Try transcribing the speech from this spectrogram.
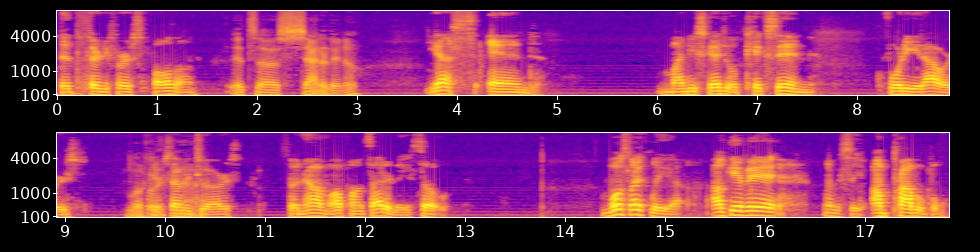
that the 31st falls on. It's uh, Saturday, no? Yes, and my new schedule kicks in 48 hours Look or 72 that. hours. So now I'm off on Saturday. So most likely, uh, I'll give it. Let me see. I'm probable.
